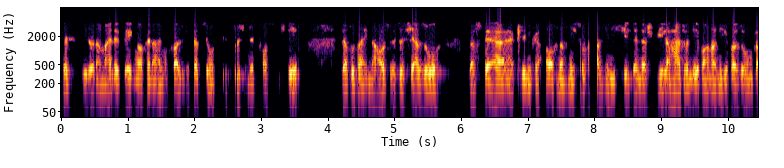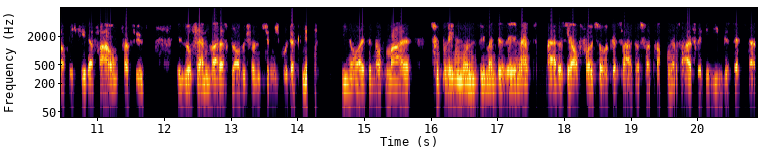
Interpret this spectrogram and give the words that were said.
Testspiel oder meinetwegen auch in einem Qualifikationsspiel zwischen den Pfosten steht. Darüber hinaus ist es ja so, dass der Herr Klimke auch noch nicht so wahnsinnig viele Länderspiele hat und eben auch noch nicht über so unglaublich viel Erfahrung verfügt. Insofern war das, glaube ich, schon ein ziemlich guter Kniff, ihn heute nochmal zu bringen. Und wie man gesehen hat, hat es ja auch voll zurückgezahlt, das Vertrauen, das Alfred in ihn gesetzt hat.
